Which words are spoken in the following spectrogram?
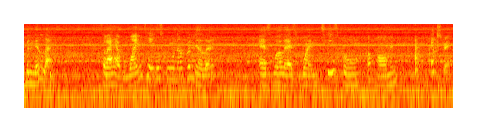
Vanilla. So I have one tablespoon of vanilla as well as one teaspoon of almond extract.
